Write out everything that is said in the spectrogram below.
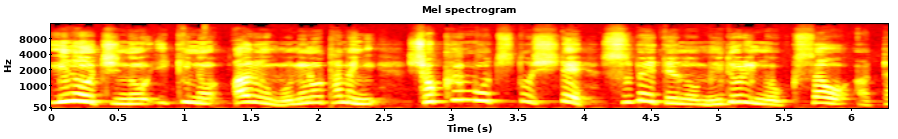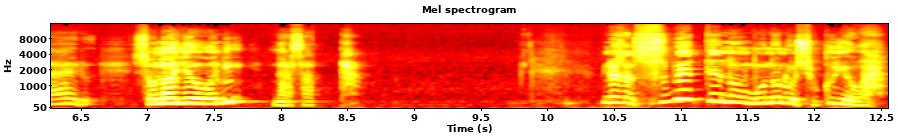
命の息のあるもののために食物としてすべての緑の草を与える。そのようになさった。皆さんすべてのものの食料は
